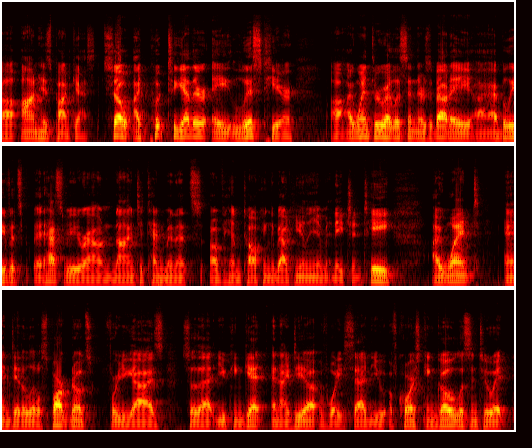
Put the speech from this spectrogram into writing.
uh, on his podcast. So I put together a list here. Uh, I went through, I listened. There's about a, I believe it's, it has to be around nine to ten minutes of him talking about helium and HNT. I went and did a little spark notes for you guys so that you can get an idea of what he said. You, of course, can go listen to it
